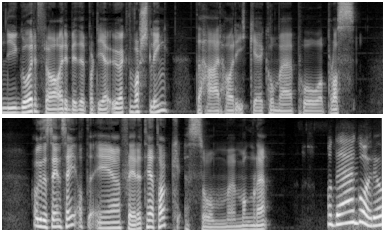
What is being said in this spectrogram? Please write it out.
Nygård fra Arbeiderpartiet økt varsling. Dette har ikke kommet på plass. Agdestein sier at det er flere tiltak som mangler. Og det går jo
